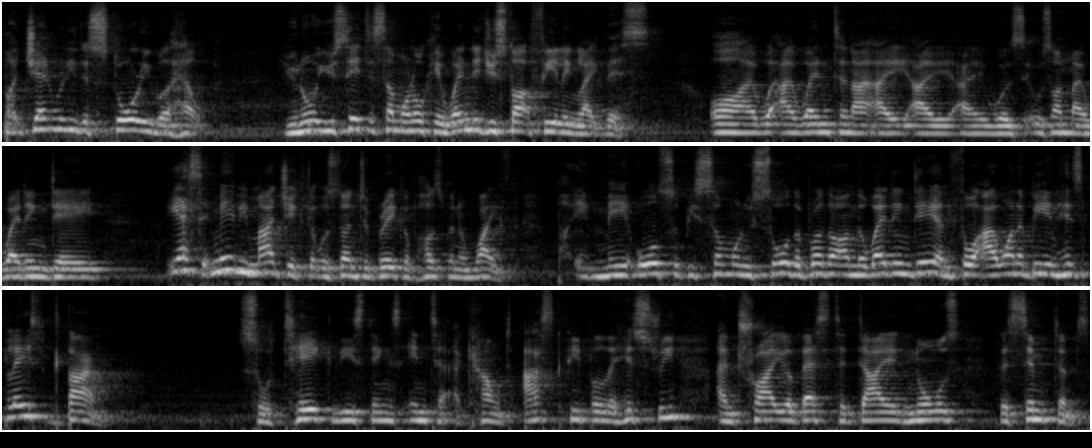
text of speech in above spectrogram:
But generally, the story will help. You know, you say to someone, okay, when did you start feeling like this? Or I, I went and I, I, I was, it was on my wedding day. Yes, it may be magic that was done to break up husband and wife, but it may also be someone who saw the brother on the wedding day and thought, I want to be in his place. Bang. So take these things into account. Ask people the history and try your best to diagnose the symptoms.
